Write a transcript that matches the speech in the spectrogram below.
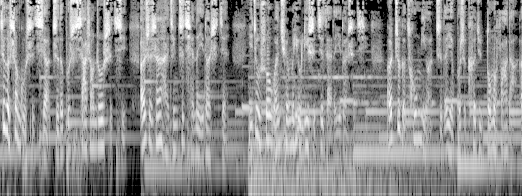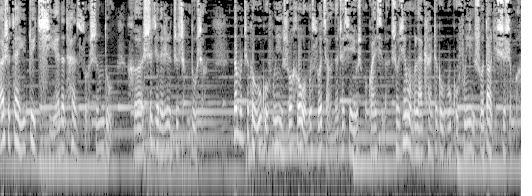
这个上古时期啊，指的不是夏商周时期，而是《山海经》之前的一段时间，也就是说完全没有历史记载的一段时期。而这个聪明啊，指的也不是科技多么发达，而是在于对起源的探索深度和世界的认知程度上。那么这个五谷封印说和我们所讲的这些有什么关系呢？首先，我们来看这个五谷封印说到底是什么。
